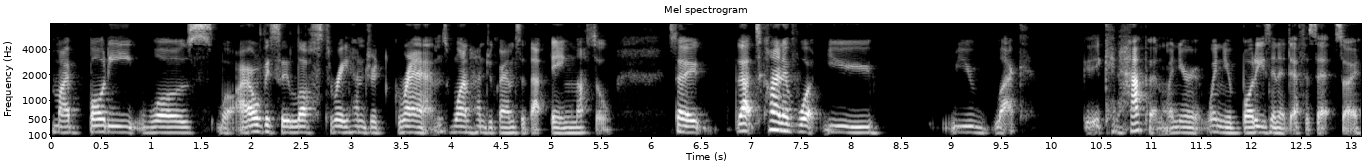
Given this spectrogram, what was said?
my body was, well, I obviously lost 300 grams, 100 grams of that being muscle. So that's kind of what you you like it can happen when you're when your body's in a deficit. So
